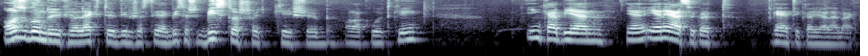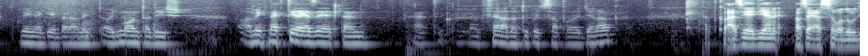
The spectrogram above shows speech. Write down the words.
Azt gondoljuk, hogy a legtöbb vírus az tényleg biztos, biztos, hogy később alakult ki. Inkább ilyen, ilyen, ilyen elszökött genetikai elemek lényegében, amit, ahogy mondtad is, amiknek tényleg ez egyetlen hát, feladatuk, hogy szaporodjanak. Tehát kvázi egy ilyen az elszabadult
